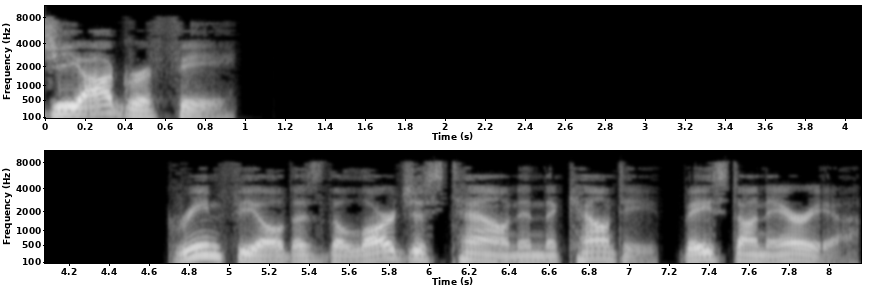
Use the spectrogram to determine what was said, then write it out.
Geography Greenfield is the largest town in the county, based on area.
